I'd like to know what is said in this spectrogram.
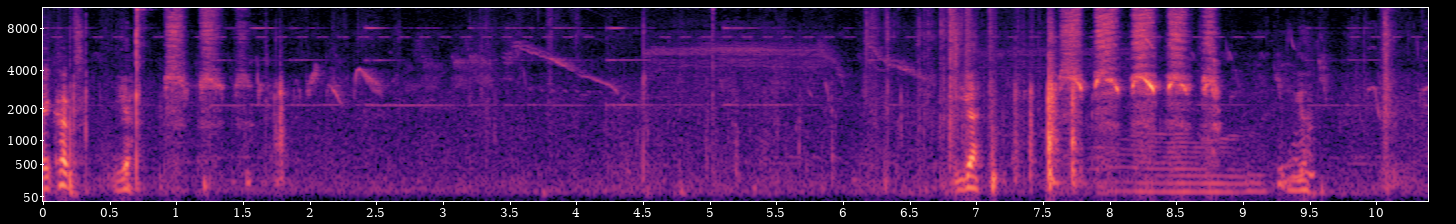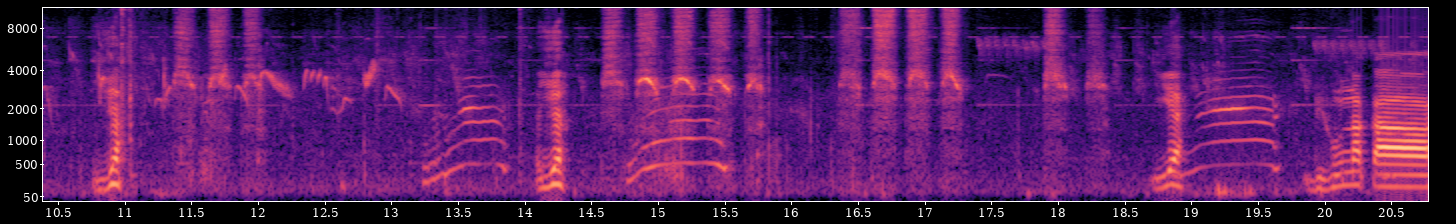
हाय खट या या या या या या नका.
